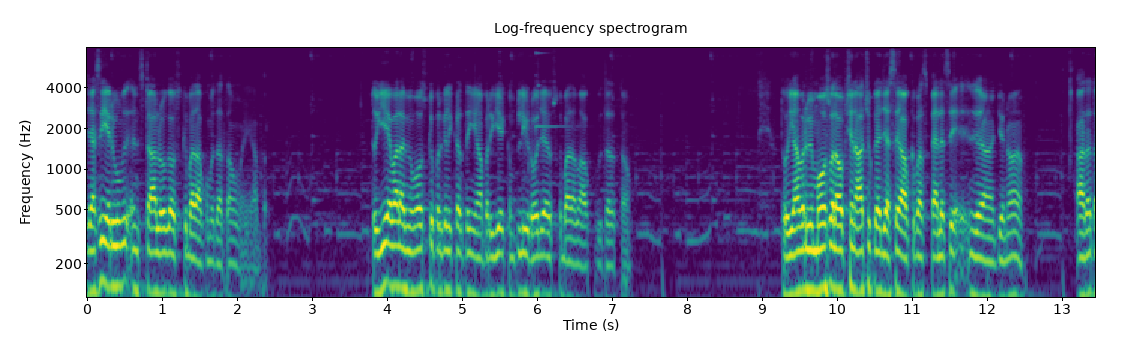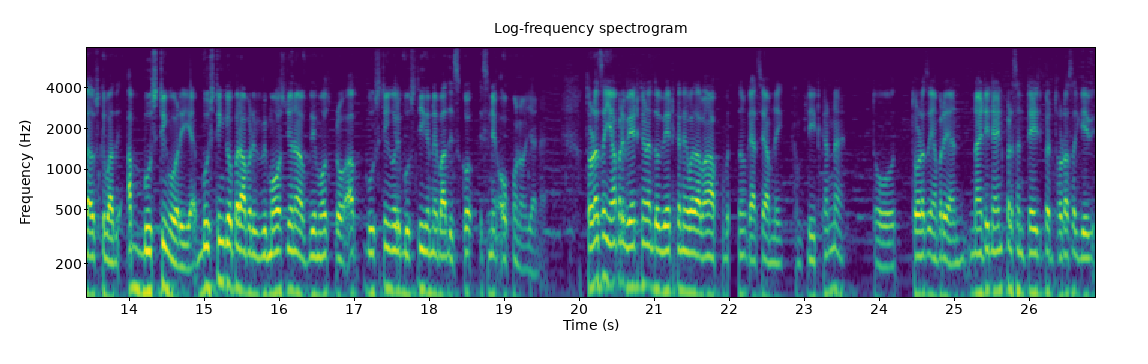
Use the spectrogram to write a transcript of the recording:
जैसे ये रूम इंस्टॉल होगा, उसके बाद आपको बताता हूँ मैं यहाँ पर। तो ये वाला वीमोस के ऊपर क्लिक करते हैं, यहाँ पर ये कंप्लीट हो जाए, उसके बाद मैं आपको बताता हूँ। तो यहाँ पर भी माउस वाला ऑप्शन आ चुका है, जैसे आपके पास पहले से जो ना, आता था, उसके बाद अब बूस्टिंग हो रही है। बूस्टिंग के ऊपर आप विमोस जो ना विमोस प्रो अब बूस्टिंग हो रही बूस्टिंग करने के बाद इसको, इसने ओपन हो जाना है। थोड़ा सा यहाँ पर वेट करना है तो वेट करने के बाद आपको बताता हूँ कैसे आपने कंप्लीट करना है। तो थोड़ा सा यहाँ पर 99 परसेंटेज पर थोड़ा सा ये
